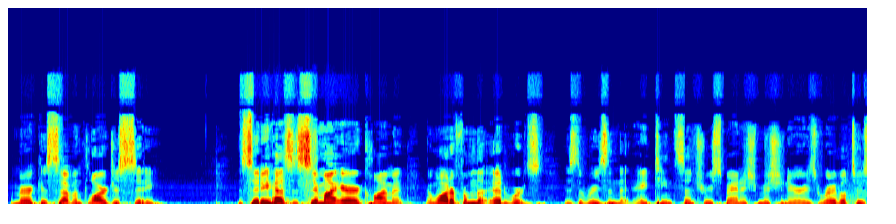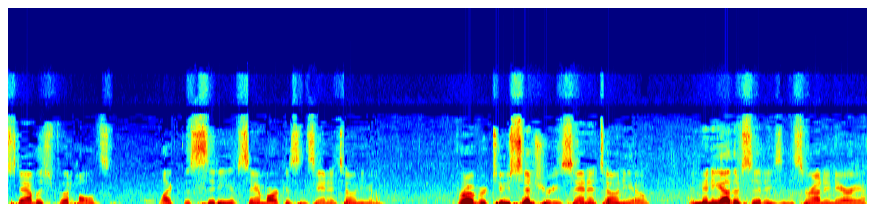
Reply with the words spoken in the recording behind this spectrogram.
America's seventh largest city. The city has a semi-arid climate, and water from the Edwards is the reason that 18th century Spanish missionaries were able to establish footholds like the city of San Marcos and San Antonio. For over two centuries, San Antonio and many other cities in the surrounding area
